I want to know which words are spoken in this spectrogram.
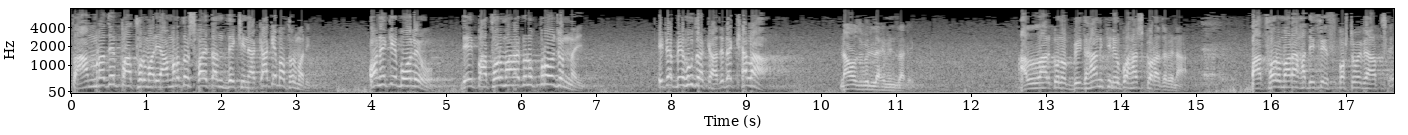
তো আমরা যে পাথর মারি, আমরা তো শয়তান দেখি না, কাকে পাথর মারি? অনেকে বলেও যে এই পাথর মারার কোনো প্রয়োজন নাই। এটা বেহুদা কাজ, এটা খেলা। নওয়াজবিল্লাহমিন জালিক আল্লাহর কোন বিধান কিনে উপহাস করা যাবে না? পাথর মারা হাদিসে স্পষ্টভাবে আছে।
